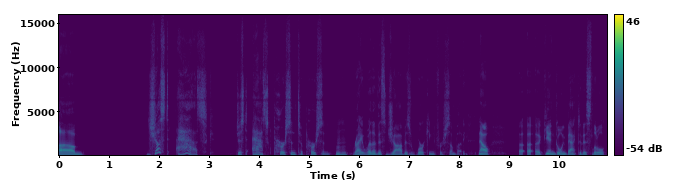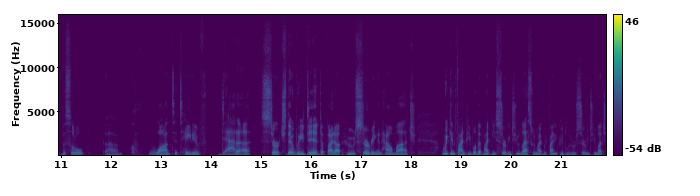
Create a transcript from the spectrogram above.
um, just ask. Just ask person to person, Mm-hmm. right? Whether this job is working for somebody. Now, uh, again, going back to this little this little uh, quantitative data search that we did to find out who's serving and how much. We can find people that might be serving too less. We might be finding people who are serving too much.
